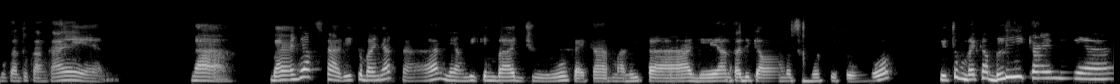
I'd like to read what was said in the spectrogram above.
bukan tukang kain. Nah, banyak sekali kebanyakan yang bikin baju kayak Karmalita, yang tadi kamu sebut itu, itu mereka beli kainnya.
